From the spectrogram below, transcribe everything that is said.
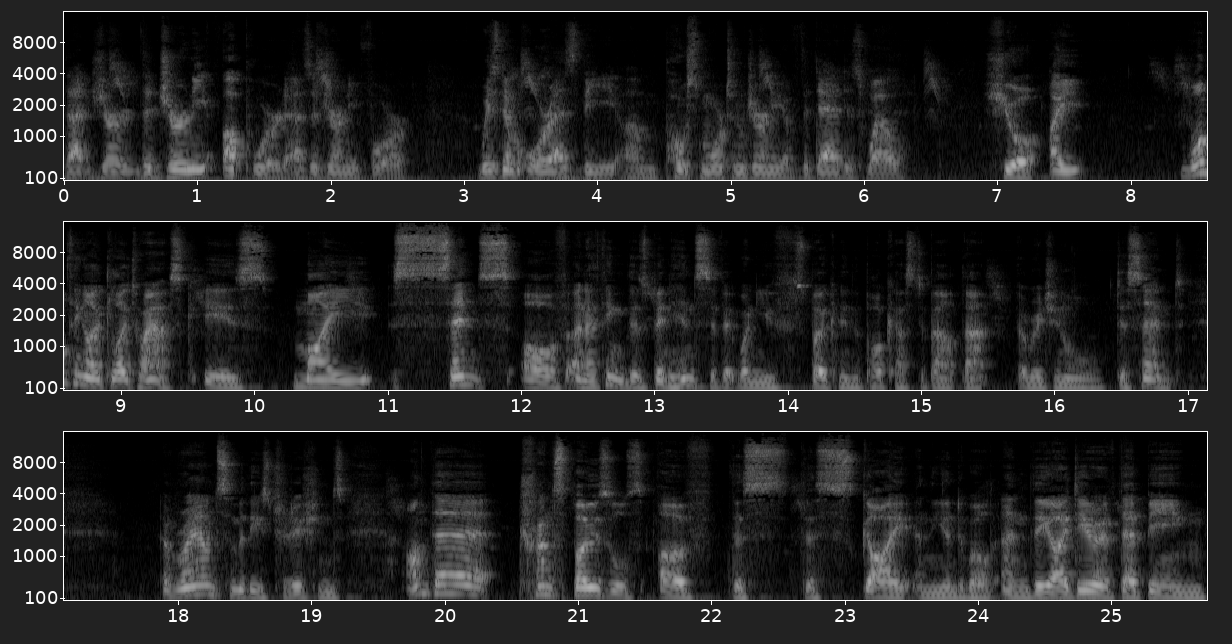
that journey, the journey upward as a journey for wisdom, or as the um, post-mortem journey of the dead as well. Sure. I one thing I'd like to ask is my sense of, and I think there's been hints of it when you've spoken in the podcast about that original descent. Around some of these traditions, aren't there transposals of the s- the sky and the underworld, and the idea of there being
